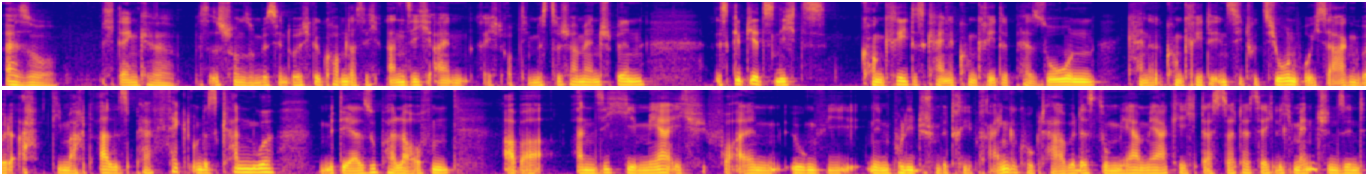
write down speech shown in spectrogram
Also ich denke, es ist schon so ein bisschen durchgekommen, dass ich an sich ein recht optimistischer Mensch bin. Es gibt jetzt nichts Konkretes, keine konkrete Person, keine konkrete Institution, wo ich sagen würde, ach, die macht alles perfekt und es kann nur mit der super laufen. Aber an sich, je mehr ich vor allem irgendwie in den politischen Betrieb reingeguckt habe, desto mehr merke ich, dass da tatsächlich Menschen sind,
